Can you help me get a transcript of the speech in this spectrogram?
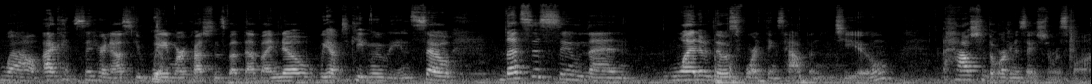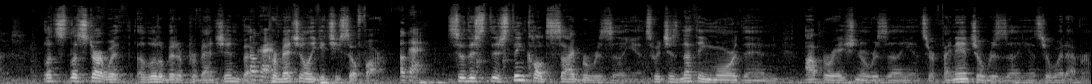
Wow, I could sit here and ask you way yeah. more questions about that, but I know we have to keep moving. So let's assume then one of those four things happen to you, how should the organization respond? Let's let's start with a little bit of prevention, but okay. prevention only gets you so far. Okay. So there's this thing called cyber resilience, which is nothing more than operational resilience or financial resilience or whatever.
